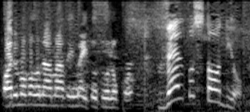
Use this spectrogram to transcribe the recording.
o ano mo pang natin maitutulong po. Vel Custodio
